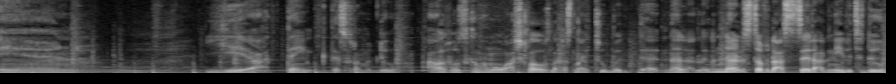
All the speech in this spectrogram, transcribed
And yeah, I think that's what I'm gonna do. I was supposed to come home and wash clothes last night too, but that none, none of the stuff that I said I needed to do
